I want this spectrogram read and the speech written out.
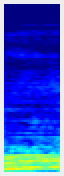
Deus.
